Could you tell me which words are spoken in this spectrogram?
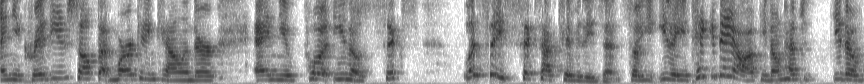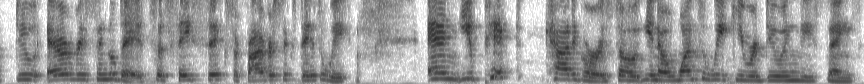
and you created yourself that marketing calendar and you put, you know, six let's say six activities in. So you, you know, you take a day off, you don't have to, you know, do every single day. So say six or five or six days a week and you picked categories. So, you know, once a week you were doing these things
